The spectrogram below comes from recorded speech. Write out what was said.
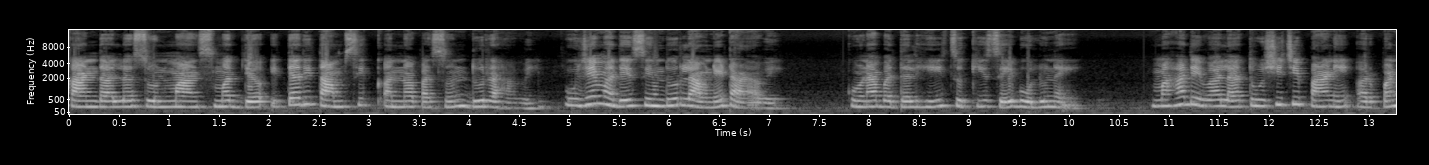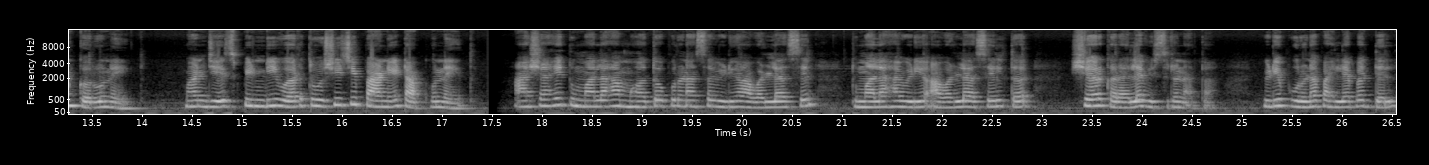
कांदा लसूण मांस मद्य इत्यादी तामसिक अन्नापासून दूर राहावे. पूजेमध्ये सिंदूर लावणे टाळावे. कोणाबद्दलही चुकीचे बोलू नये. महादेवाला तुळशीची पाने अर्पण करू नयेत. म्हणजेच पिंडीवर तुळशीची पाने टाकू नयेत. आशा आहे तुम्हाला हा महत्त्वपूर्ण असा व्हिडिओ आवडला असेल तुम्हाला हा व्हिडिओ आवडला असेल तर शेअर करायला विसरू नका. व्हिडिओ पूर्ण पाहिल्याबद्दल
